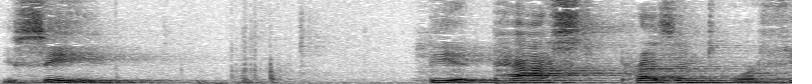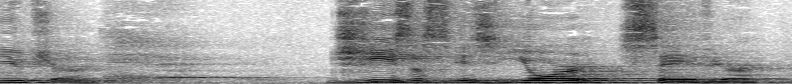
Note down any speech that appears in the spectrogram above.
You see, be it past, present, or future, Jesus is your Savior,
